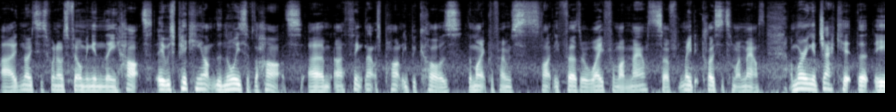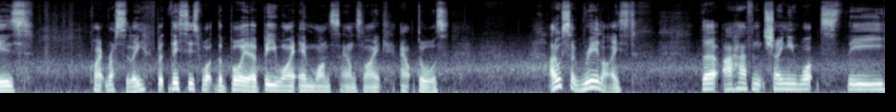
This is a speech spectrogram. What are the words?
I noticed when I was filming in the hut, it was picking up the noise of the hut. Um, I think that was partly because the microphone was slightly further away from my mouth, so I've made it closer to my mouth. I'm wearing a jacket that is quite rustly, but this is what the Boya BY-M1 sounds like outdoors. I also realised that I haven't shown you what the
